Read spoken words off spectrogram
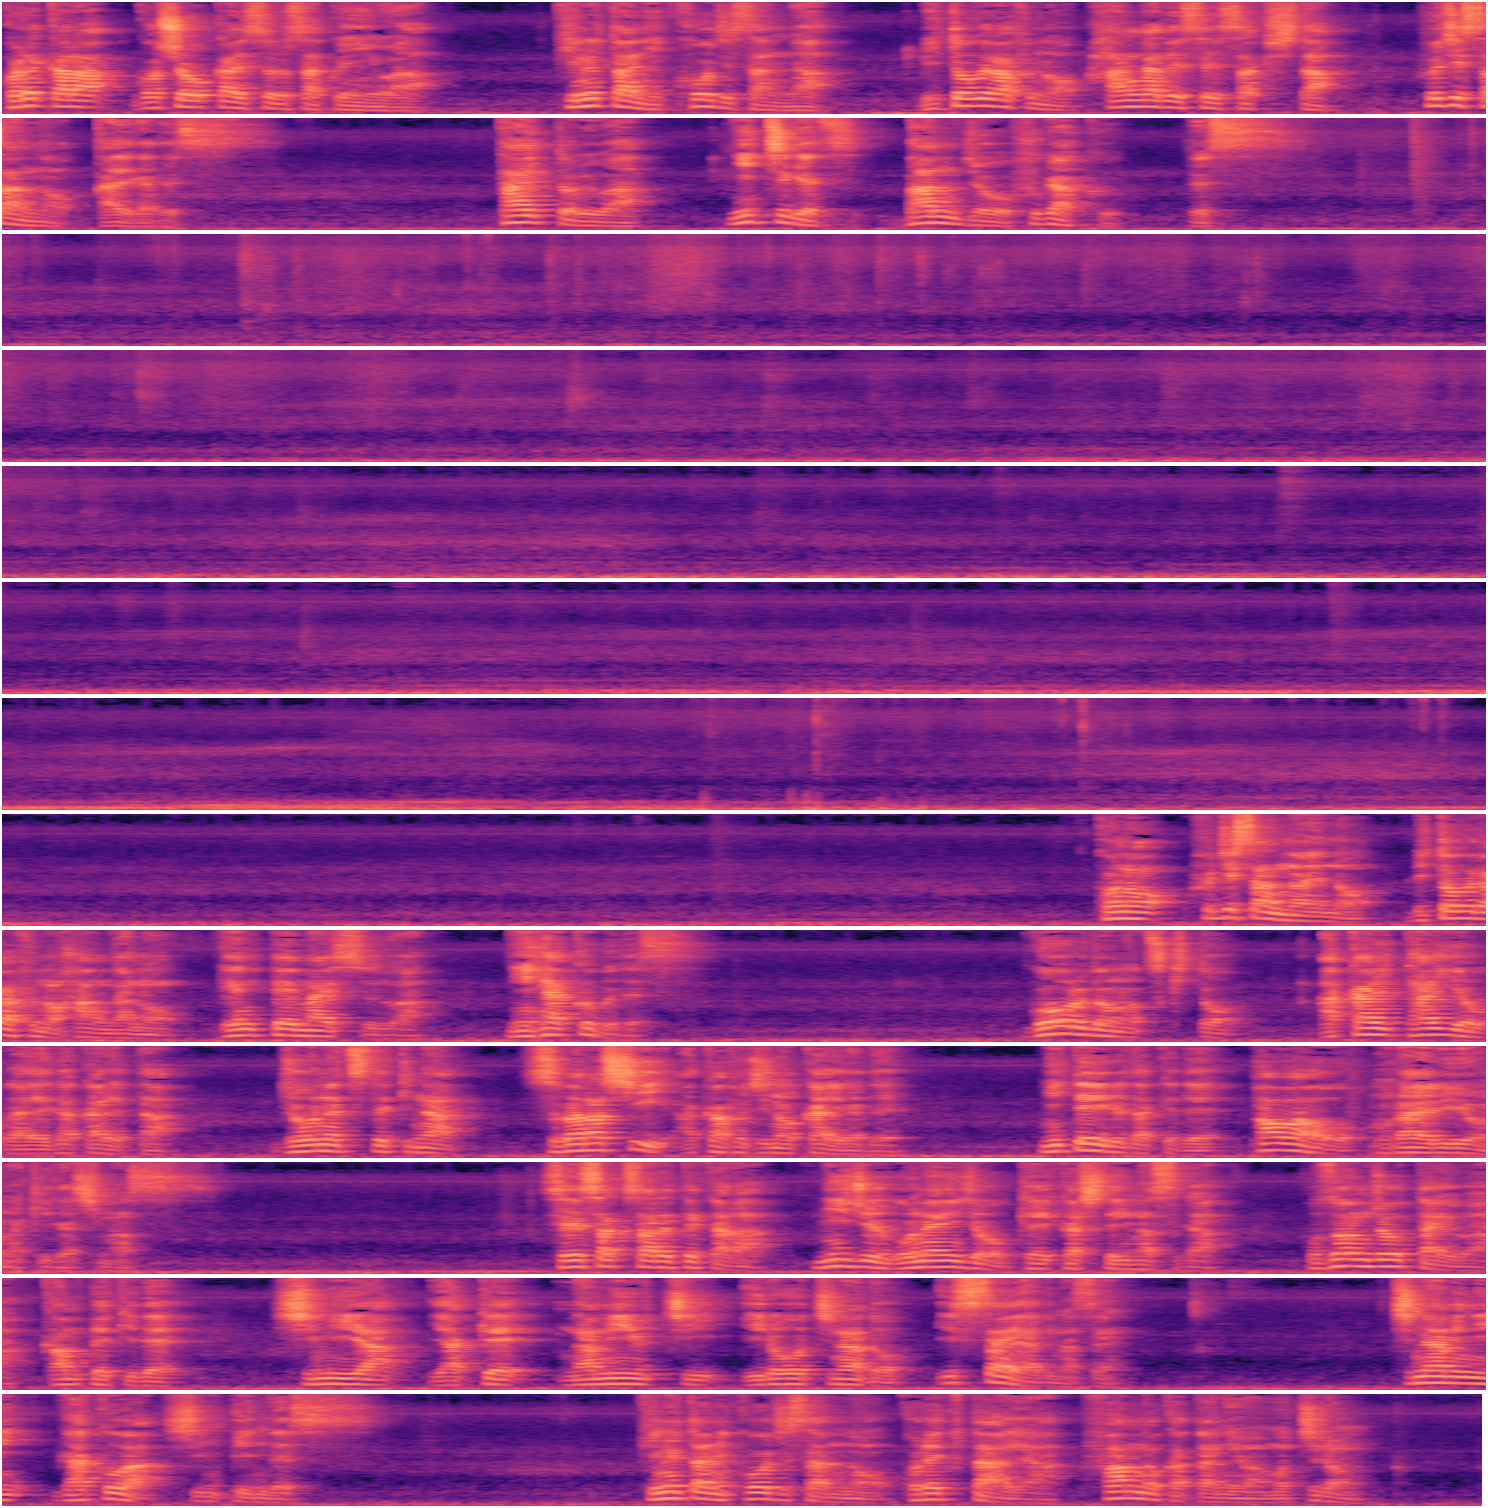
これからご紹介する作品は絹谷浩二さんがリトグラフの版画で制作した富士山の絵画です。タイトルは日月万丈富岳です。この富士山の絵のリトグラフの版画の限定枚数は200部ですゴールドの月と赤い太陽が描かれた情熱的な素晴らしい赤富士の絵画で見ているだけでパワーをもらえるような気がします制作されてから25年以上経過していますが保存状態は完璧でシミや焼け、波打ち、色落ちなど一切ありません。ちなみに額は新品です。絹谷浩二さんのコレクターやファンの方にはもちろん、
